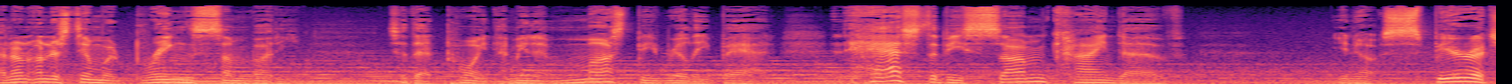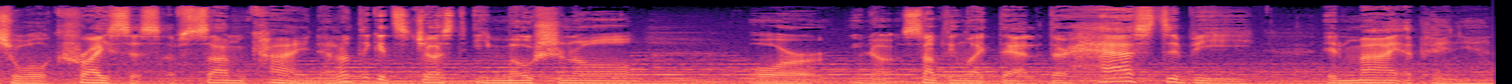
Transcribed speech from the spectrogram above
I don't understand what brings somebody to that point. I mean, it must be really bad. It has to be some kind of you know, spiritual crisis of some kind. I don't think it's just emotional or, you know, something like that. There has to be, in my opinion,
